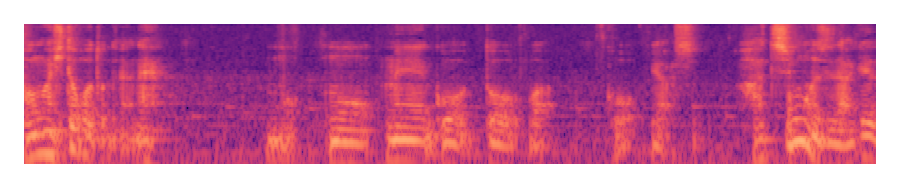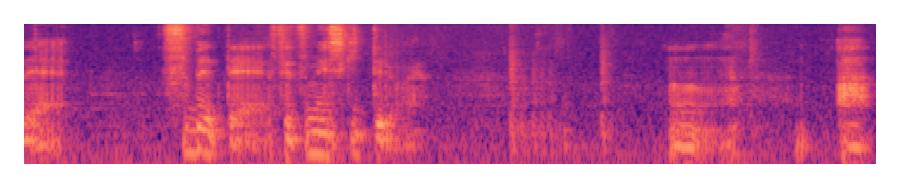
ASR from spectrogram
その一言だよね。もうもう名とはこうやし8文字だけで全て説明しきってるよね。うん。あ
